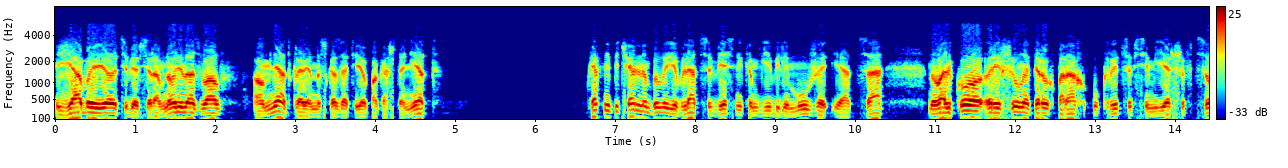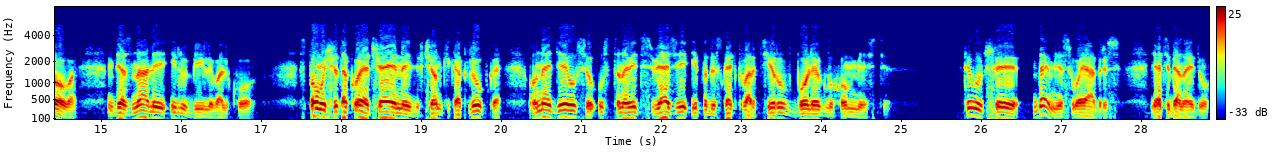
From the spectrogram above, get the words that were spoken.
я бы ее тебе все равно не назвал, а у меня, откровенно сказать, ее пока что нет». Как ни печально было являться вестником гибели мужа и отца, но Валько решил на первых порах укрыться в семье Шевцова, где знали и любили Валько. С помощью такой отчаянной девчонки, как Любка, он надеялся установить связи и подыскать квартиру в более глухом месте. «Ты лучше дай мне свой адрес, я тебя найду».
